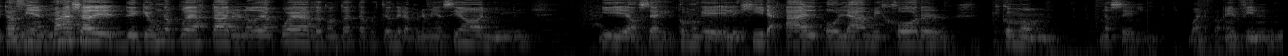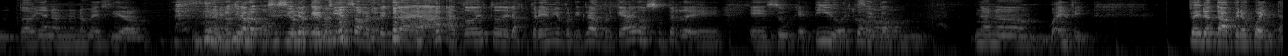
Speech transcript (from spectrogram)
que también, más allá de, de que uno pueda estar o no de acuerdo con toda esta cuestión de la premiación y, y, o sea, como que elegir al o la mejor, es como, no sé, bueno, en fin, todavía no, no, no me decido No tengo una posición. lo que pienso respecto a, a todo esto de los premios, porque claro, porque es algo súper eh, eh, subjetivo, es como... Exacto. No, no, en fin. Pero está, pero cuenta,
